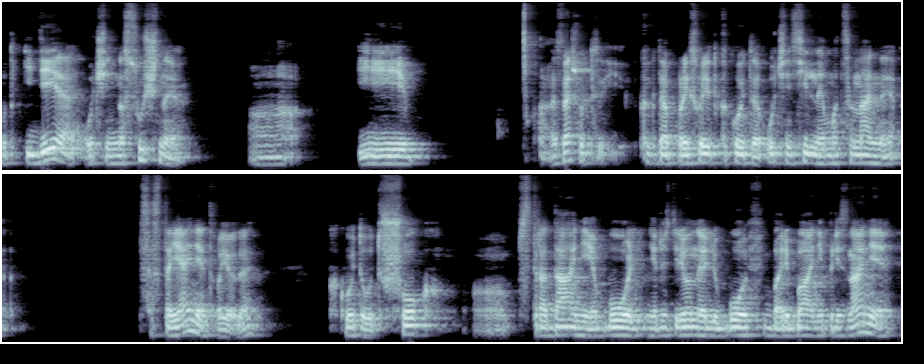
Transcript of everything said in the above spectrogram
вот идея очень насущная, а, и а, знаешь, вот когда происходит какое-то очень сильное эмоциональное состояние твое, да, какой-то вот шок, а, страдание, боль, неразделенная любовь, борьба, непризнание,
